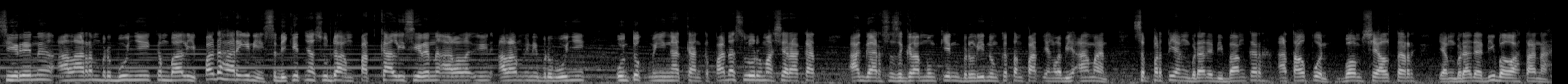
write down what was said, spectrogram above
sirene alarm berbunyi kembali. Pada hari ini sedikitnya sudah empat kali sirene alarm ini berbunyi untuk mengingatkan kepada seluruh masyarakat agar sesegera mungkin berlindung ke tempat yang lebih aman seperti yang berada di bunker ataupun bom shelter yang berada di bawah tanah.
